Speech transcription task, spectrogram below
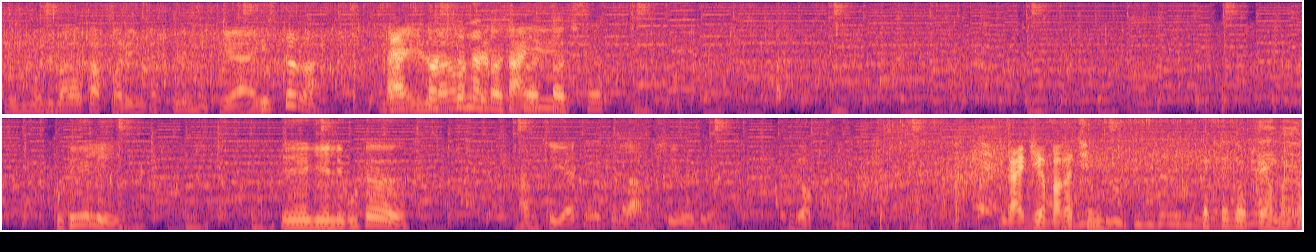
चिंबोरी बघा का परिंग कसली मोठी आहे. दिसतं का? Size बघा वाटतं size. कुठे गेली? ते गेली कुठं? आमची या ते तुला आमची व्हिडिओ झोपताना गाजी बघा चिम कसं झोपूया बघा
